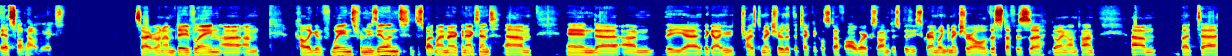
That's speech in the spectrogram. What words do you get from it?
That's not how it works. Sorry, everyone. I'm Dave Lane. Uh, I'm a colleague of Wayne's from New Zealand, despite my American accent. Um, and uh, I'm the uh, the guy who tries to make sure that the technical stuff all works. So I'm just busy scrambling to make sure all of this stuff is uh, going on time. Um, but uh,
